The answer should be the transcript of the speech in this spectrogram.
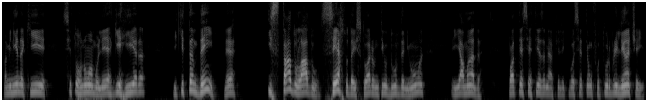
Uma menina que se tornou uma mulher guerreira e que também, né, está do lado certo da história, não tenho dúvida nenhuma. E Amanda, pode ter certeza, minha filha, que você tem um futuro brilhante aí.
